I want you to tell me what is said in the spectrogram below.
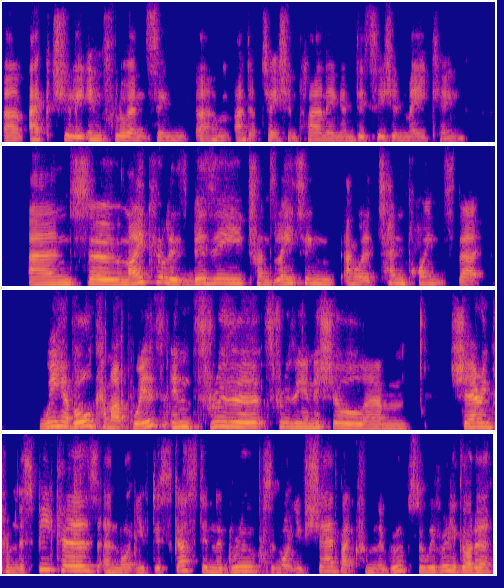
um, actually influencing um, adaptation planning and decision making. And so Michael is busy translating our 10 points that we have all come up with in through the through the initial um, sharing from the speakers and what you've discussed in the groups and what you've shared back from the group. So we've really got a,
